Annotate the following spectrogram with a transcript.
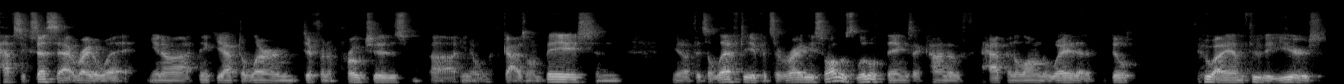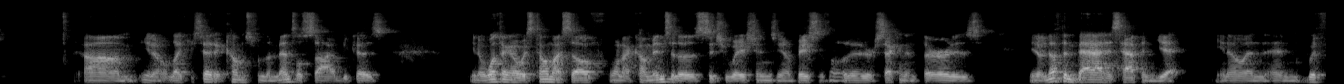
have success at right away. You know, I think you have to learn different approaches, uh, you know, with guys on base and, you know, if it's a lefty, if it's a righty. So all those little things that kind of happen along the way that have built who I am through the years. Um, you know, like you said, it comes from the mental side because, you know, one thing I always tell myself when I come into those situations, you know, bases loaded or second and third is, you know, nothing bad has happened yet, you know, and, and with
